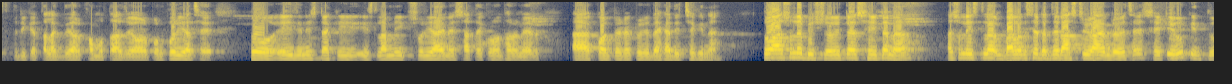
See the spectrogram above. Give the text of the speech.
স্ত্রীকে তালাক দেওয়ার ক্ষমতা যে অর্পণ করিয়াছে? তো এই জিনিসটা কি ইসলামিক শরিয়া আইনের সাথে কোনো ধরনের কন্ট্রাডাক্টরি দেখা দিচ্ছে কিনা। তো আসলে বিষয়টা সেইটা না। আসলে ইসলাম বাংলাদেশের যে রাষ্ট্রীয় আইন রয়েছে, সেটিও কিন্তু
